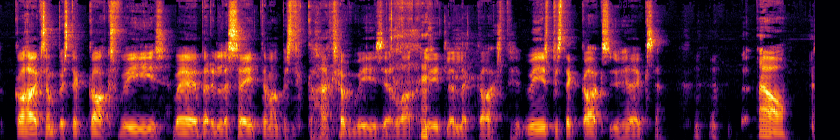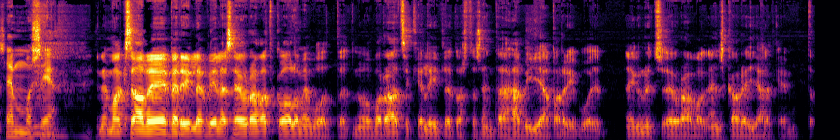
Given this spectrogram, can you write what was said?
8,25, Weberille 7,85 ja 2 5,29. Joo, semmosia. Ne maksaa Weberille vielä seuraavat kolme vuotta. että Nuo Voratsik ja Little tuosta sentään häviää pari vuotta. Eikö nyt seuraava ensi kauden jälkeen. Mutta...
